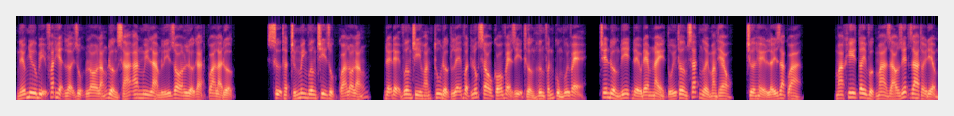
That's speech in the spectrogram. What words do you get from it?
Nếu như bị phát hiện lợi dụng lo lắng đường xá an nguy làm lý do lừa gạt qua là được sự thật chứng minh vương chi dục quá lo lắng, đệ đệ vương chi hoán thu được lễ vật lúc sau có vẻ dị thường hưng phấn cùng vui vẻ, trên đường đi đều đem này túi thơm sát người mang theo, chưa hề lấy ra qua. Mà khi tây vực ma giáo giết ra thời điểm,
